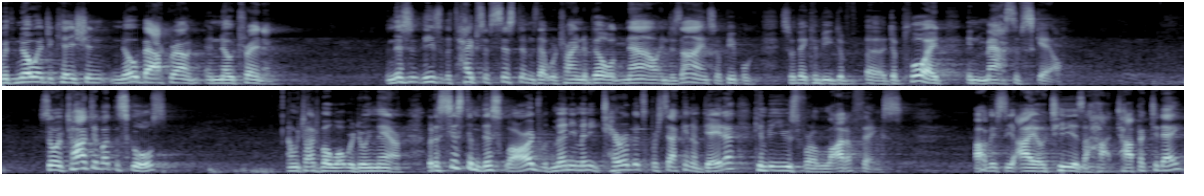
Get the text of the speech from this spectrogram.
with no education, no background, and no training? And is, these are the types of systems that we're trying to build now and design so people, so they can be de uh, deployed in massive scale. So we've talked about the schools, and we talked about what we're doing there. But a system this large with many, many terabits per second of data can be used for a lot of things. Obviously, IoT is a hot topic today,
